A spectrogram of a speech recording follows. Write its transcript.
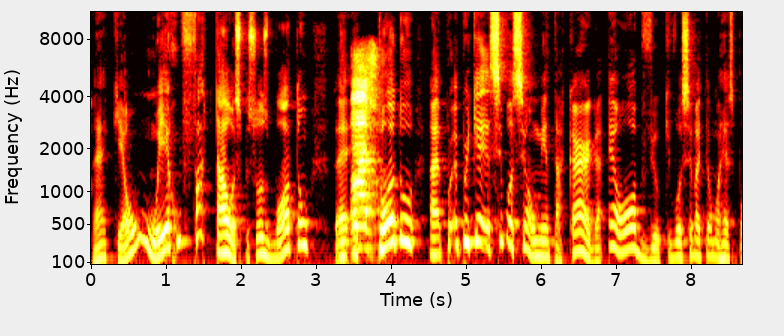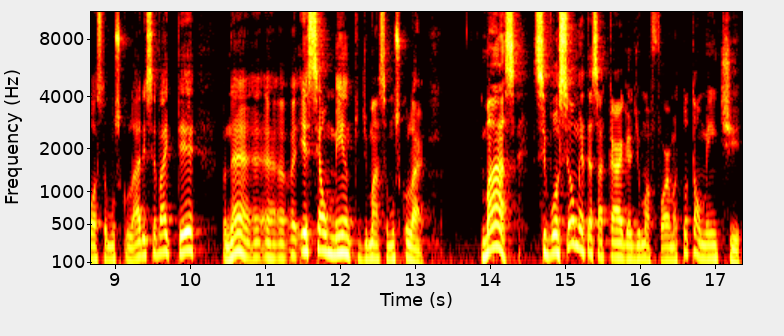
né? Que é um erro fatal. As pessoas botam é, é todo. É, porque se você aumenta a carga, é óbvio que você vai ter uma resposta muscular e você vai ter né, é, é, esse aumento de massa muscular. Mas, se você aumenta essa carga de uma forma totalmente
